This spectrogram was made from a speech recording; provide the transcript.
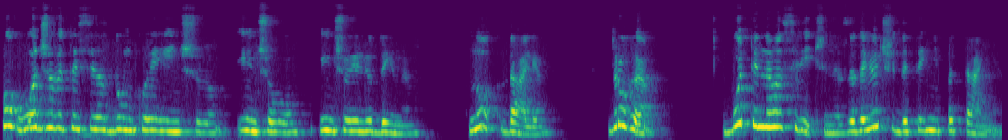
погоджуватися з думкою іншою, іншого, іншої людини. Ну, далі. Друге, будьте неосвічені, задаючи дитині питання.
